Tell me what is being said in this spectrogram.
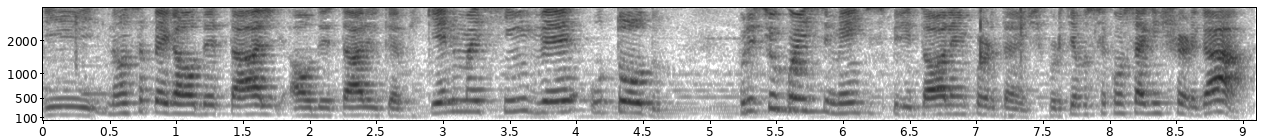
E não se apegar ao detalhe, ao detalhe que é pequeno, mas sim ver o todo. Por isso que o conhecimento espiritual é importante, porque você consegue enxergar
